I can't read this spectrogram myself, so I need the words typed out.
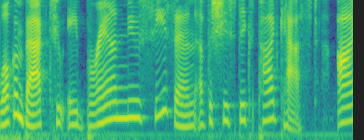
Welcome back to a brand new season of the She Speaks podcast. I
